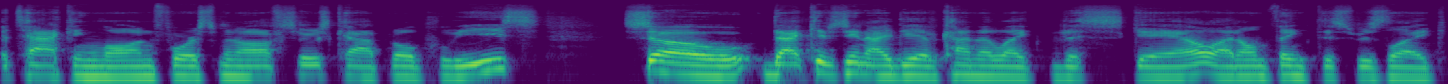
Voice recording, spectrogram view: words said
attacking law enforcement officers, Capitol Police. So that gives you an idea of kind of like the scale. I don't think this was like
